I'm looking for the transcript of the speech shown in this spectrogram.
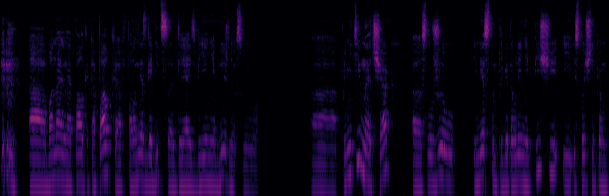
а банальная палка-копалка вполне сгодится для избиения ближнего своего. А, примитивный очаг а, служил и местом приготовления пищи, и источником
